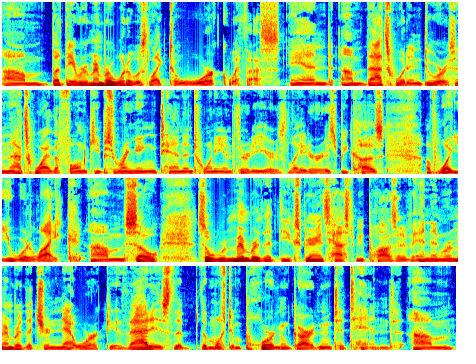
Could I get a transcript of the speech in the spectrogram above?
um, but they remember what it was like to work with us, and um, that's what endures, and that's why the phone keeps ringing ten and twenty and thirty years later is because of what you were like. Um, so so remember that the experience has to be positive, and then remember that your network that is the the most important garden to tend. Um,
